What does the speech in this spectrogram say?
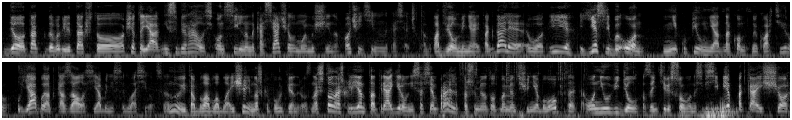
дело так, да выглядит так, что вообще-то я не собиралась. Он сильно накосячил, мой мужчина, очень сильно накосячил. Там подвел меня и так далее, вот. И если бы он не купил мне однокомнатную квартиру, я бы отказалась, я бы не согласилась. Ну и там бла-бла-бла. Еще немножко повыпендривался. На что наш клиент отреагировал не совсем правильно, потому что у меня на тот момент еще не было опыта. Он не увидел заинтересованность в себе пока еще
